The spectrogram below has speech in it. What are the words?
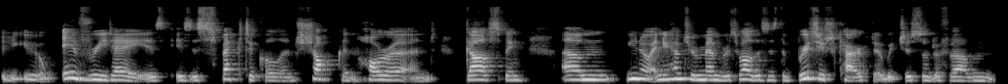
you know, every day is is a spectacle and shock and horror and gasping. Um, you know, and you have to remember as well, this is the British character, which is sort of, um,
